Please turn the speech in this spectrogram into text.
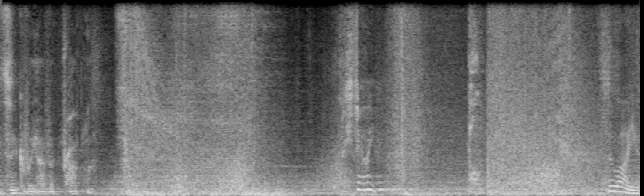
think we have a problem. What are you doing? Who are you?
